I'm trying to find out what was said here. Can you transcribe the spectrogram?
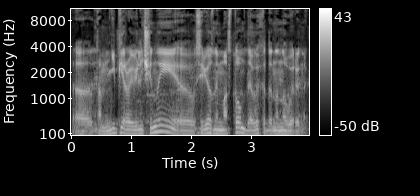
там, не первой величины э, серьезным мостом для выхода на новый рынок.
